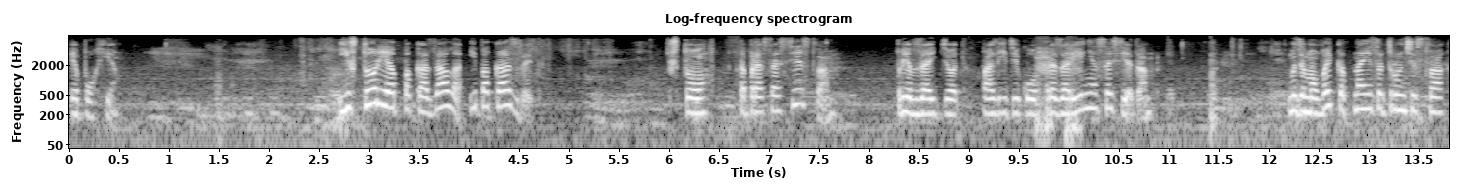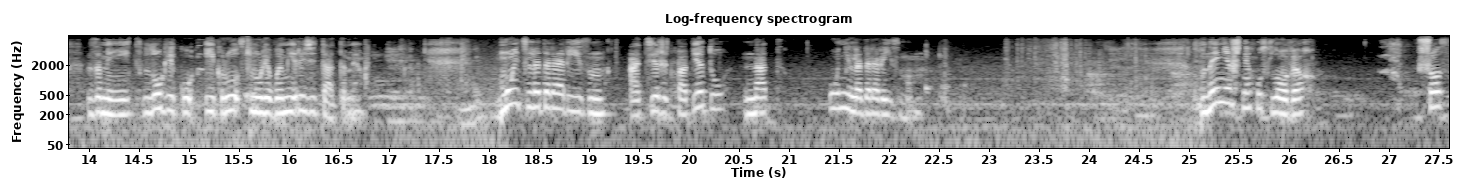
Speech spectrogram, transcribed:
эпохи. История показала и показывает – что добрососедство превзойдет политику разорения соседа. Взаимовыгодное сотрудничество заменит логику игру с нулевыми результатами. Мультилатерализм одержит победу над унилатерализмом. В нынешних условиях ШОС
